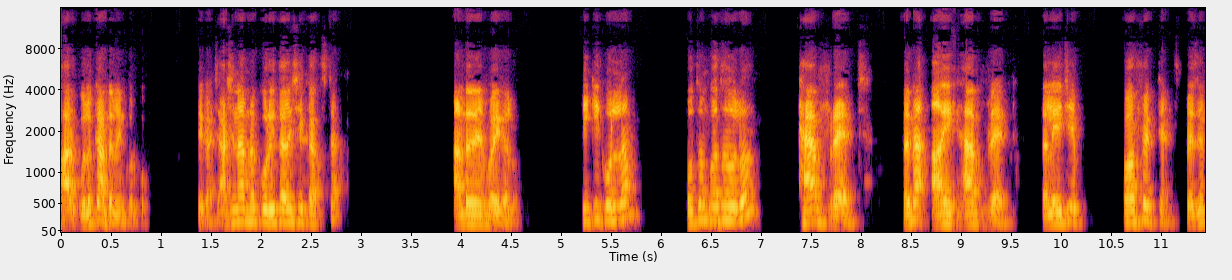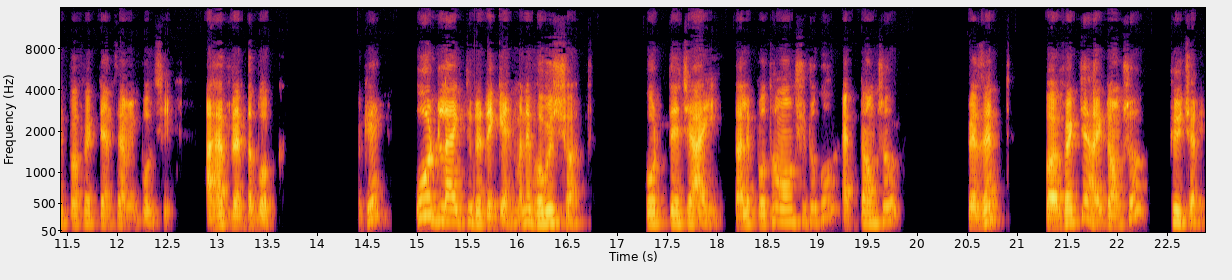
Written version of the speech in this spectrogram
ভার্বগুলোকে আন্ডারলাইন করব। ঠিক আছে, আসেন আমরা করি তাহলে সেই কাজটা। আন্ডারলাইন হয়ে গেল। কি কি করলাম? প্রথম কথা হলো হ্যাভ রেড তাই না? আই হ্যাভ রেড তাহলে এই যে পারফেক্ট টেন্স প্রেজেন্ট পারফেক্ট টেন্সে আমি বলছি I have read the book okay would like to read again মানে ভবিষ্যৎ। করতে চাই। তাহলে প্রথম অংশটুকু, একটা অংশ প্রেজেন্ট পারফেক্টে আরেকটা অংশ ফিউচারে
